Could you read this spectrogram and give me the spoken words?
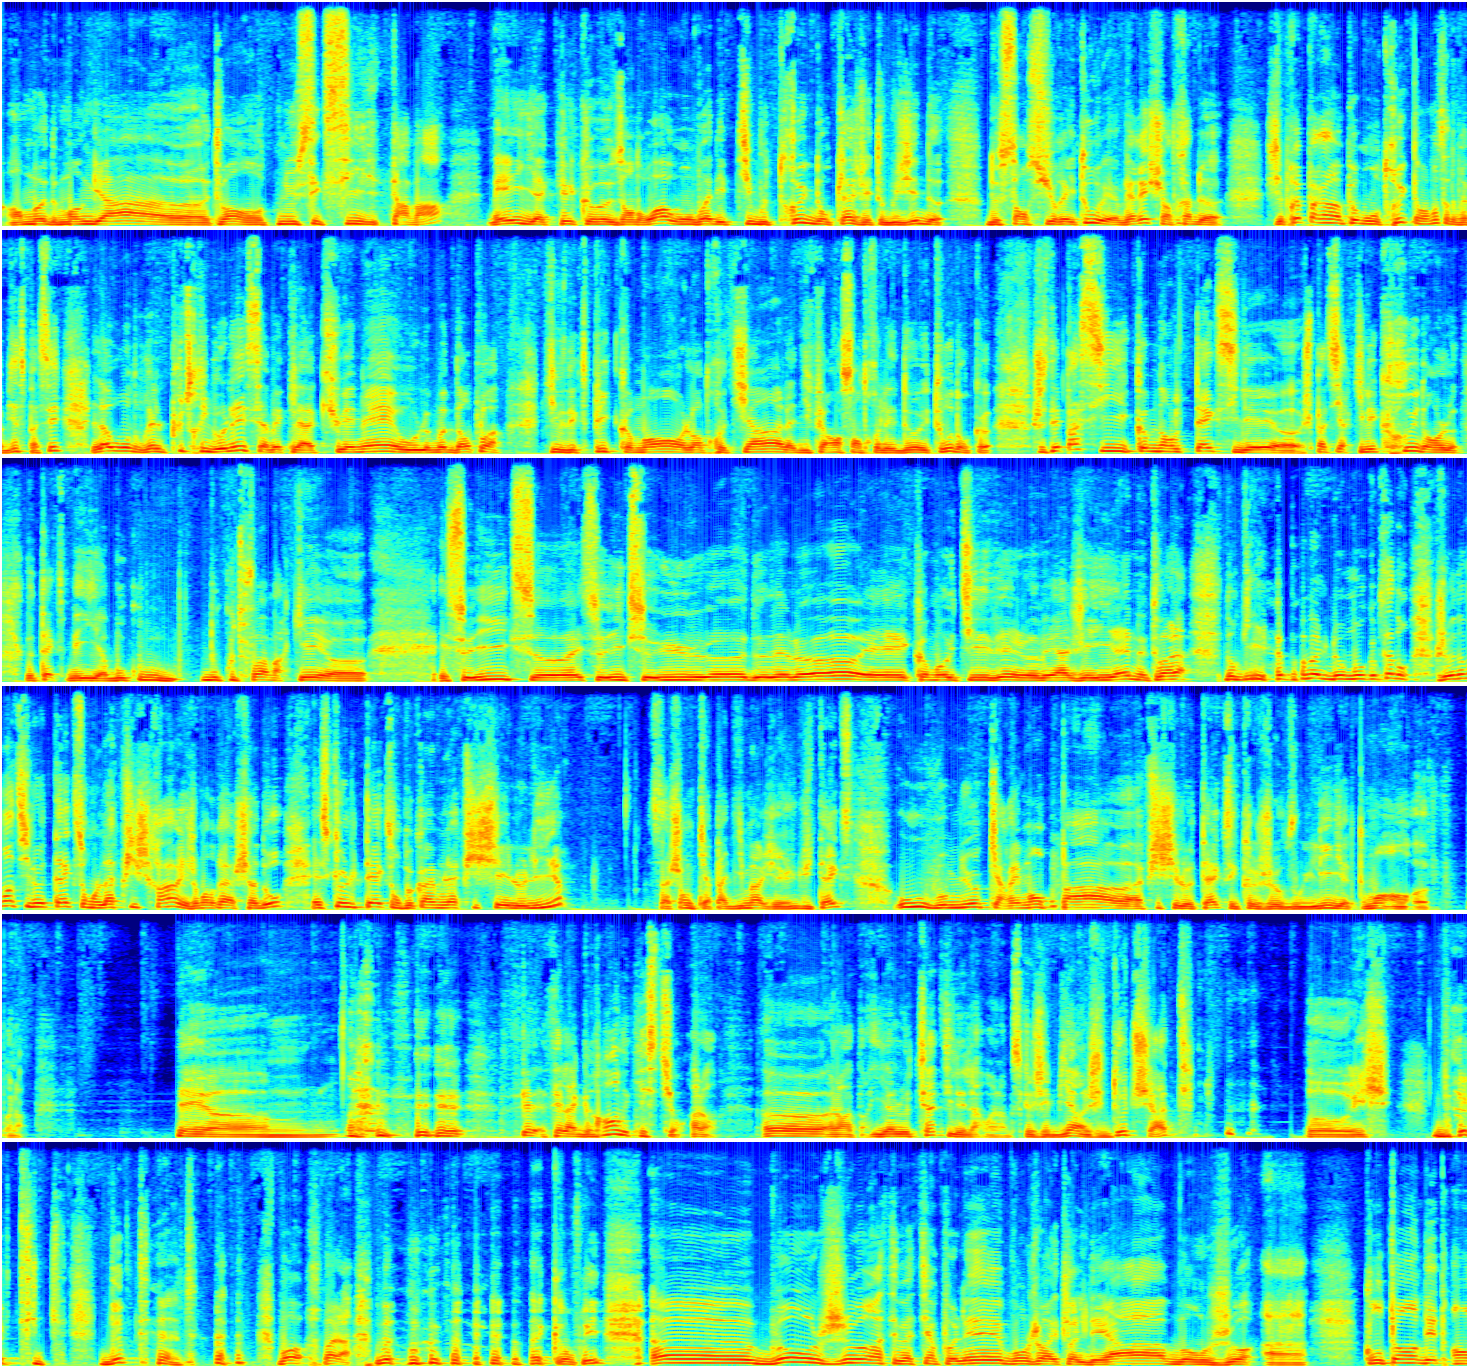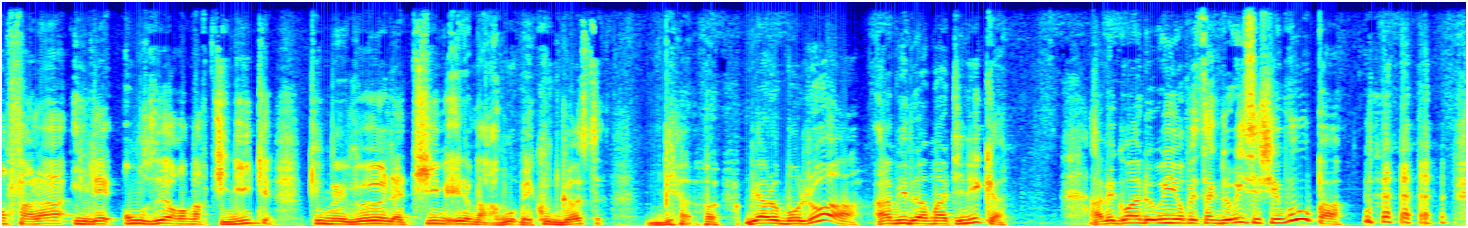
en mode manga, euh, tu vois, en tenue sexy, ça va. Mais il y a quelques endroits où on voit des petits bouts de trucs. Donc là, je vais être obligé de, censurer et tout. Et vous verrez, je suis en train de... J'ai préparé un peu mon truc. Normalement, ça devrait bien se passer. Là où on devrait le plus rigoler, c'est avec la Q&A ou le mode d'emploi, qui vous explique comment l'entretien, la différence entre les deux et tout. Donc, euh, je sais pas si, comme dans le texte, il est... euh, je sais pas dire qu'il est cru dans le, texte, mais il y a beaucoup, beaucoup de fois marqué euh, SEX, euh, SEXU, euh, de LE, et comment utiliser le VAGIN, et tout, voilà. Donc il y a pas mal de mots comme ça. Donc je me demande si le texte, on l'affichera, et je demanderai à Shadow, est-ce que le texte, on peut quand même l'afficher et le lire sachant qu'il n'y a pas d'image, il y a juste du texte, ou vaut mieux carrément pas euh, afficher le texte et que je vous le lis directement en off. Voilà. C'est euh, la grande question. Alors, euh, alors attends, il y a le chat, il est là, voilà, parce que j'ai bien, j'ai deux chats. Oh oui, deux petites, deux petites. Bon, voilà, vous avez compris. Euh, bonjour à Sébastien Paulet, bonjour à Étoile DA, bonjour à... Content d'être enfin là, il est 11h en Martinique, tous mes voeux, la team et le marabout. Mais écoute, Ghost, bien, bien le bonjour, ami de la Martinique. Avec Goin de oui, on fait sac de oui, c'est chez vous ou pas?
